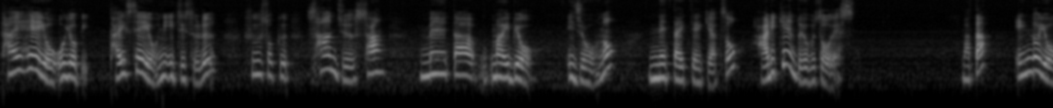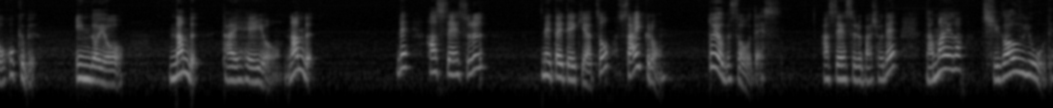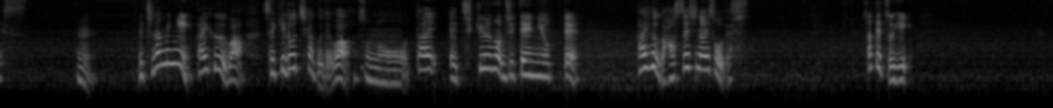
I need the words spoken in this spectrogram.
太平洋および大西洋に位置する風速33メーター毎秒以上の熱帯低気圧をハリケーンと呼ぶそうです。またインド洋北部インド洋南部太平洋南部で発生する熱帯低気圧をサイクロンと呼ぶそうです。発生する場所で名前が違うようです、うん、でちなみに台風は赤道近くではそのえ地球の自転によって台風が発生しないそうです。さて次。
